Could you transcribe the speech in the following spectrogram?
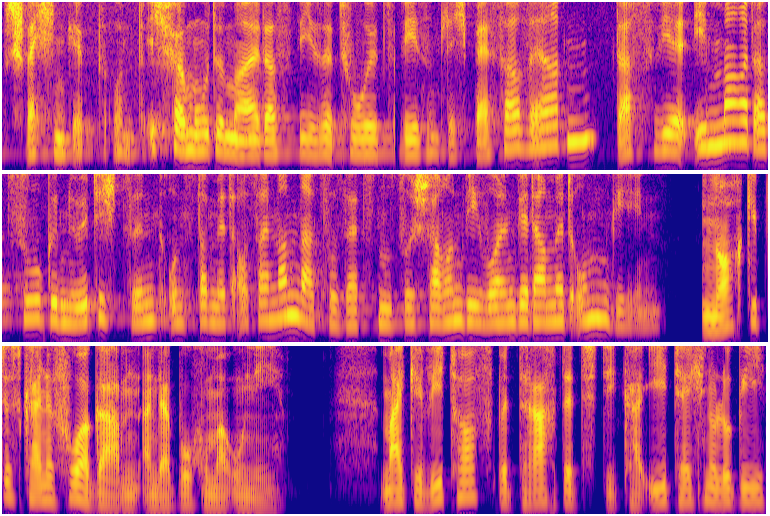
Schwächen gibt. Und ich vermute mal, dass diese Tools wesentlich besser werden, dass wir immer dazu genötigt sind, uns damit auseinanderzusetzen und zu schauen, wie wollen wir damit umgehen. Noch gibt es keine Vorgaben an der Bochumer Uni. Maike Wiethoff betrachtet die KI-Technologie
